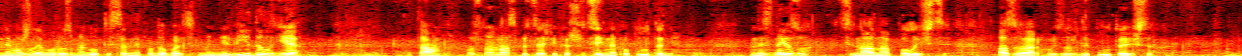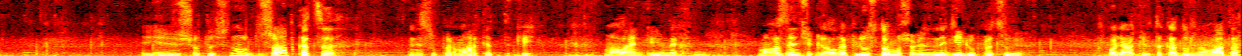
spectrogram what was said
неможливо розминутися, не подобається мені. Lidl є. Там основна специфіка, що ціни поплутані. Не знизу ціна на поличці, а зверху і завжди плутаєшся. І що тут? Ну, жабка це не супермаркет такий маленький в них магазинчик, але плюс в тому, що він в неділю працює. В поляків така дурновата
